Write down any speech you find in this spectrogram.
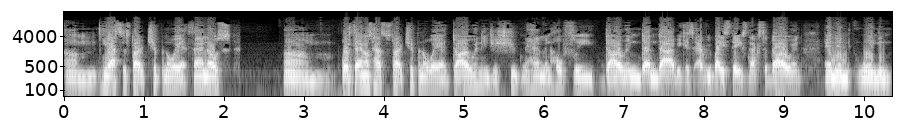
um he has to start chipping away at Thanos. Um, or Thanos has to start chipping away at Darwin and just shooting him, and hopefully Darwin doesn't die because everybody stays next to Darwin. And then when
